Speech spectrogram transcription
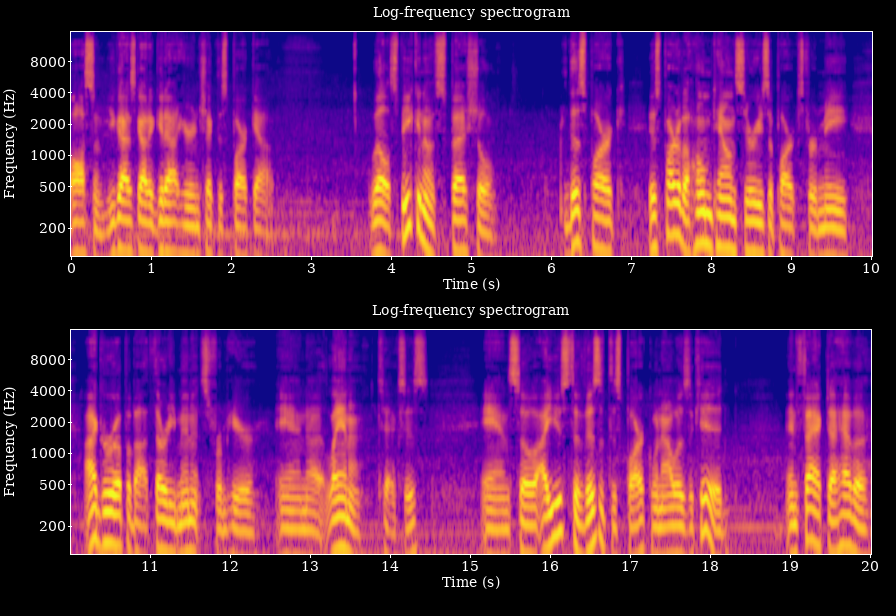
awesome. You guys got to get out here and check this park out. Well, speaking of special, this park is part of a hometown series of parks for me. I grew up about 30 minutes from here in Atlanta, Texas. And so I used to visit this park when I was a kid. In fact, I have a,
